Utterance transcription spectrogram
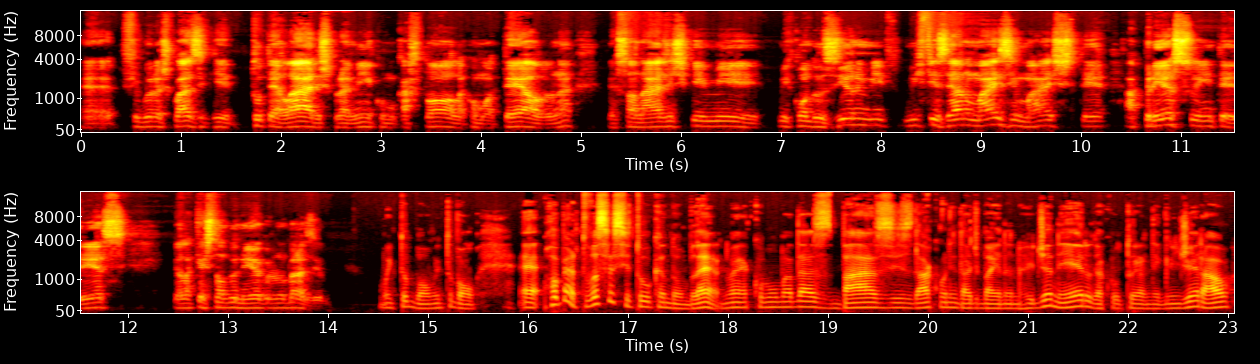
é, figuras quase que tutelares para mim, como Cartola, como Otelo, né? personagens que me, me conduziram e me, me fizeram mais e mais ter apreço e interesse pela questão do negro no Brasil. Muito bom, muito bom. É, Roberto, você citou o candomblé não é, como uma das bases da comunidade baiana no Rio de Janeiro, da cultura negra em geral,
